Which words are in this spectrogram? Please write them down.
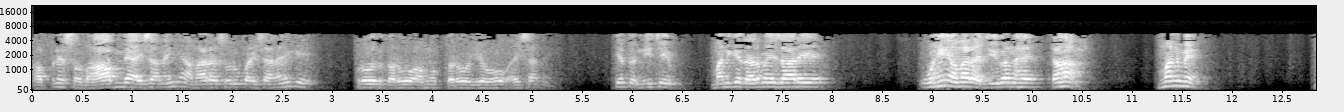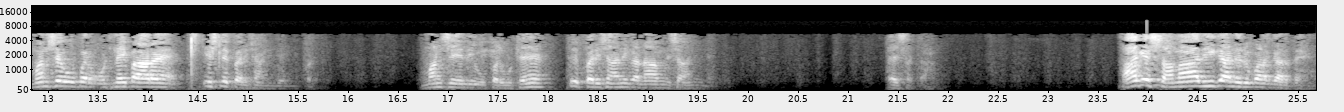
अपने स्वभाव में ऐसा नहीं है, हमारा स्वरूप ऐसा नहीं कि क्रोध करो, अमुक करो, ये हो, ऐसा नहीं। ये तो नीचे मन के धर्म है सारे वही हमारा जीवन है, कहा? मन में। मन से ऊपर उठ नहीं पा रहे हैं, इसलिए परेशानी मन से यदि ऊपर उठे हैं तो परेशानी का नाम निशानी नहीं। ऐसा कहा। आगे समाधि का निरूपण करते हैं।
